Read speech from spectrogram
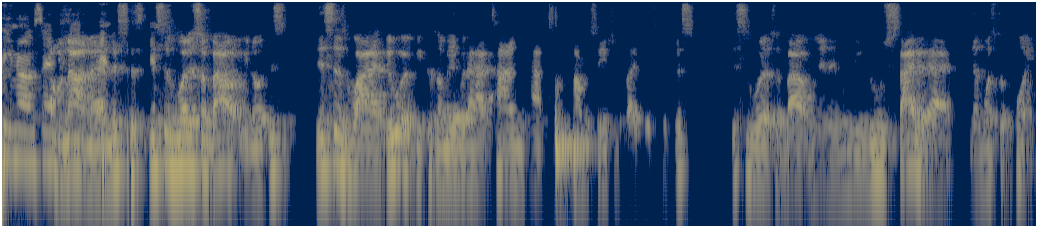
you know what I'm saying? Oh no, nah, man. This is this is what it's about. You know, this this is why I do it because I'm able to have time to have some conversations like this. But this this is what it's about, man. And when you lose sight of that, then what's the point?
